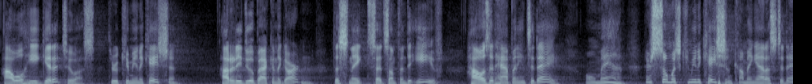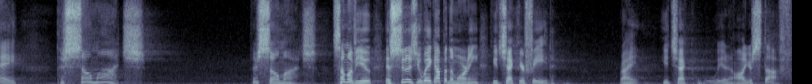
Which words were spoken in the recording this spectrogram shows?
How will he get it to us? Through communication. How did he do it back in the garden? The snake said something to Eve. How is it happening today? Oh man, there's so much communication coming at us today. There's so much. There's so much. Some of you, as soon as you wake up in the morning, you check your feed, right? You check you know, all your stuff.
